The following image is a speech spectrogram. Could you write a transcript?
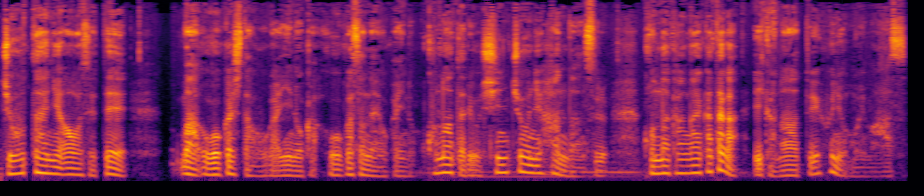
状態に合わせてまあ動かした方がいいのか、動かさない方がいいのか、このあたりを慎重に判断する。こんな考え方がいいかなというふうに思います。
